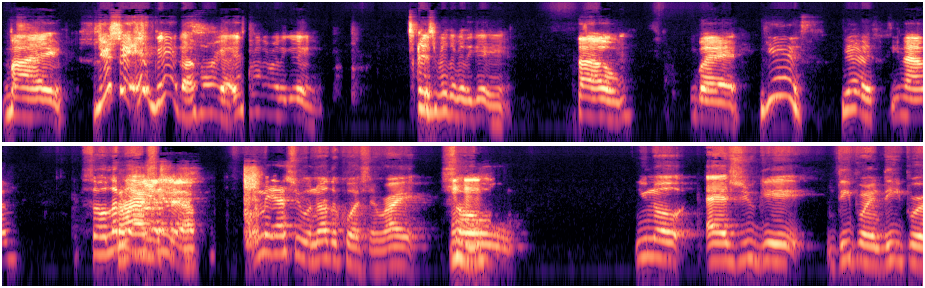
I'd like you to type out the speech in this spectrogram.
Like you should it's good though, for real. It's really, really good. It's really, really good. So, but yes, yes, you know. So let me ask yourself. you let me ask you another question, right? So mm-hmm. you know, as you get deeper and deeper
